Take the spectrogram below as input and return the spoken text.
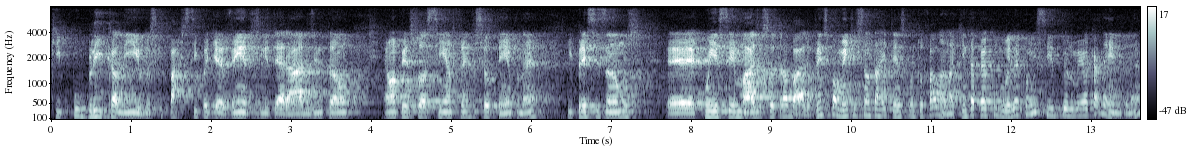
que publica livros, que participa de eventos literários. Então, é uma pessoa assim à frente do seu tempo, né? E precisamos é, conhecer mais o seu trabalho, principalmente os santarritenses que eu estou falando. A Quinta Pecuru ele é conhecido pelo meio acadêmico, né?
